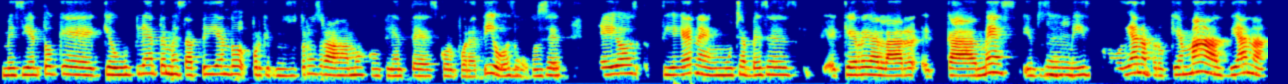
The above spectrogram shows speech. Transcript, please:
me siento que, que un cliente me está pidiendo, porque nosotros trabajamos con clientes corporativos, oh, entonces ellos tienen muchas veces que regalar eh, cada mes y entonces me dicen, Diana, pero ¿qué más, Diana?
